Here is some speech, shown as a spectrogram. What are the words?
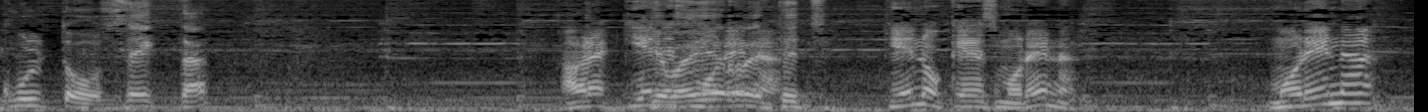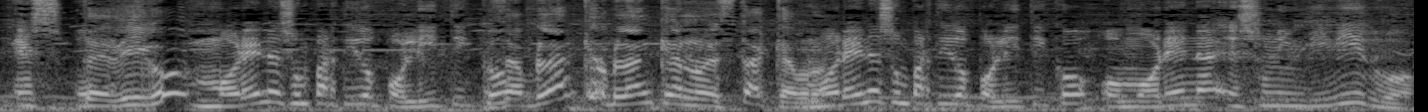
culto o secta. Ahora, ¿quién Que es Morena? ¿Quién o qué es Morena? Morena es un, ¿Te digo? Morena es un partido político. O sea, blanca, blanca no está, cabrón. Morena es un partido político o Morena es un individuo.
